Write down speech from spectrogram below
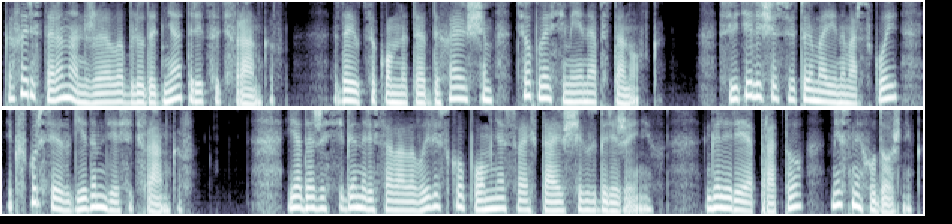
Кафе-ресторан «Анжела», блюдо дня 30 франков. Сдаются комнаты отдыхающим, теплая семейная обстановка. Святилище Святой Марины Морской, экскурсия с гидом 10 франков. Я даже себе нарисовала вывеску, помня о своих тающих сбережениях. Галерея Прото, местный художник.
